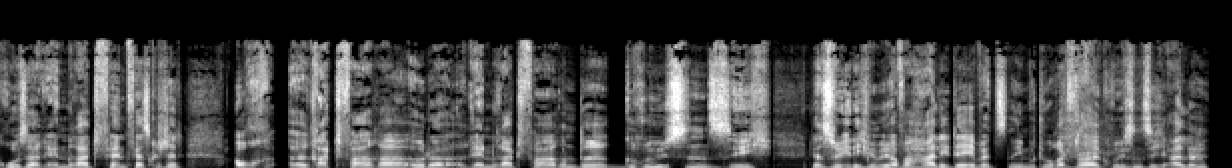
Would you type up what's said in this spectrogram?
großer Rennradfan festgestellt, auch äh, Radfahrer oder Rennradfahrende grüßen sich. Das ist so ähnlich wie auf der Harley Davidson. Die Motorradfahrer grüßen sich alle.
